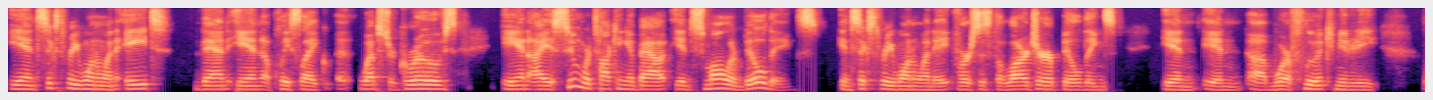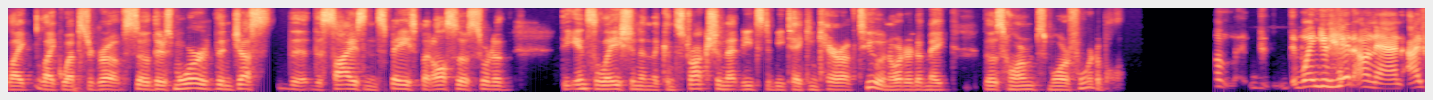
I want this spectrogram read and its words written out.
in 63118 than in a place like uh, Webster Groves. And I assume we're talking about in smaller buildings in 63118 versus the larger buildings in in a more affluent community like like Webster Groves. So there's more than just the the size and space, but also sort of the insulation and the construction that needs to be taken care of too in order to make those homes more affordable. When you hit on that, I've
